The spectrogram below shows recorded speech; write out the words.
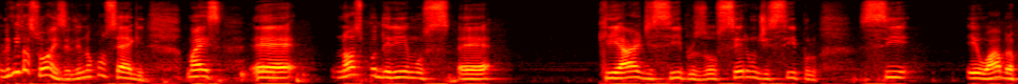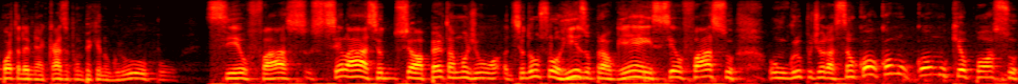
limitações, ele não consegue. Mas é, nós poderíamos é, criar discípulos ou ser um discípulo se eu abro a porta da minha casa para um pequeno grupo, se eu faço, sei lá, se eu, se eu aperto a mão de um. Se eu dou um sorriso para alguém, se eu faço um grupo de oração, como, como, como que eu posso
